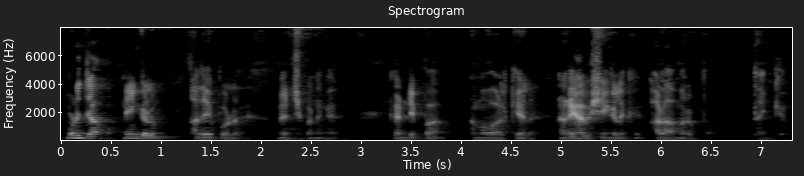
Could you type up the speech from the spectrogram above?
முடிஞ்சால் நீங்களும் அதே போல் முயற்சி பண்ணுங்கள் கண்டிப்பாக நம்ம வாழ்க்கையில் நிறையா விஷயங்களுக்கு அழாமல் இருப்போம். தேங்க்யூ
